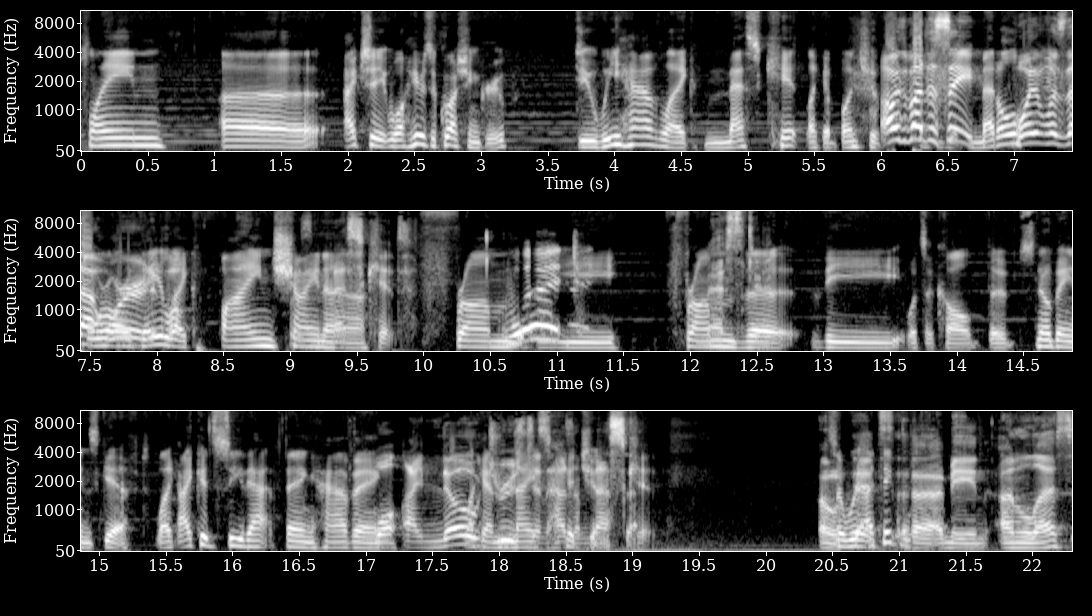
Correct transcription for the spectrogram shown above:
plain. Uh, actually, well, here's a question, group. Do we have like mess kit, like a bunch of I was about to say metal, What was that or word? are they What like fine china Mess kit. from Wood. the from Mess the the what's it called the Snowbane's gift? Like I could see that thing having. Well, I know like a Drewston nice has a mess set. kit. Oh, So we- I think- uh, I mean, unless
